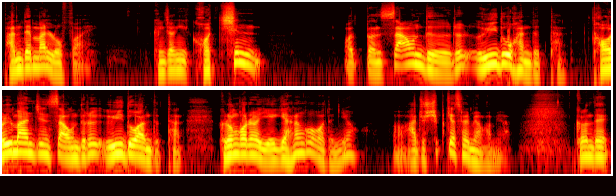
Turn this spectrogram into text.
반대말 로파이 굉장히 거친 어떤 사운드를 의도한 듯한 덜 만진 사운드를 의도한 듯한 그런 거를 얘기하는 거거든요. 어, 아주 쉽게 설명하면. 그런데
